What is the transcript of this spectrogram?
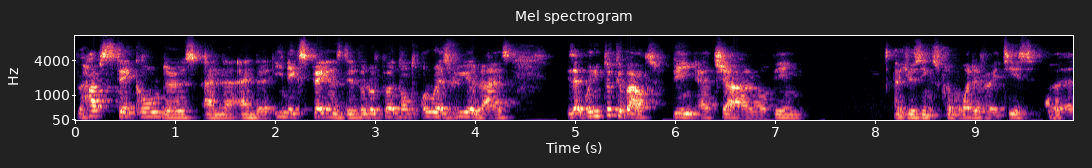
perhaps stakeholders and and inexperienced developer don't always realize is that when you talk about being agile or being uh, using Scrum, whatever it is, uh,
